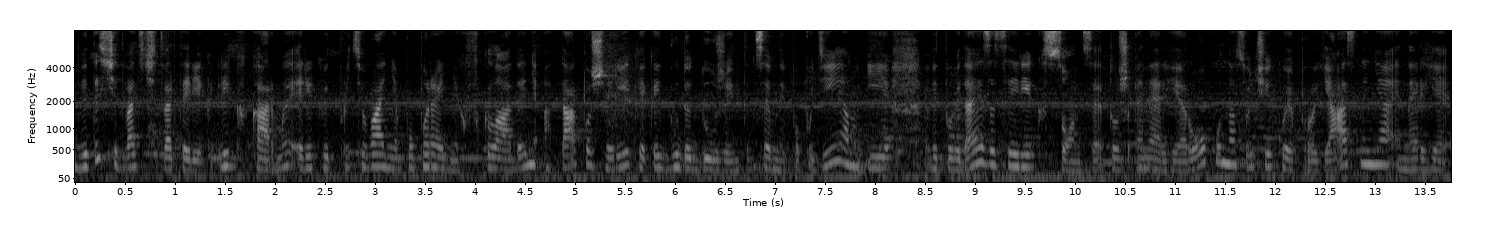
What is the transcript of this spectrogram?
2024 рік рік карми, рік відпрацювання попередніх вкладень, а також рік, який буде дуже інтенсивний по подіям, і відповідає за цей рік сонце. Тож енергія року нас очікує прояснення, енергія е,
